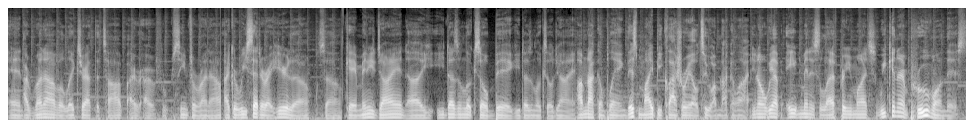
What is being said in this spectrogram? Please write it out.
and I run out of elixir at the top. I, I seem to run out. I could reset it right here though. So, okay, mini giant, uh, he, he doesn't look so big. He doesn't look so giant. I'm not complaining. This might be Clash Royale too. I'm not gonna lie. You know, we have eight minutes left pretty much. We can improve on this.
